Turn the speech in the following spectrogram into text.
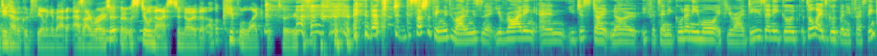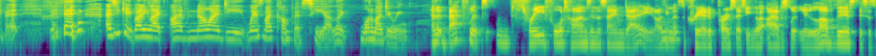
did have a good feeling about it as I wrote it, but it was still nice to know that other people liked it too. That's such, such the thing with writing, isn't it? You're writing and you just don't know if it's any good anymore, if your idea's any good. It's always good when you first think of it. But then as you keep writing, like, I have no idea, where's my compass here? Like, what am I doing? and it backflips three four times in the same day you know i think mm. that's the creative process you can go i absolutely love this this is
